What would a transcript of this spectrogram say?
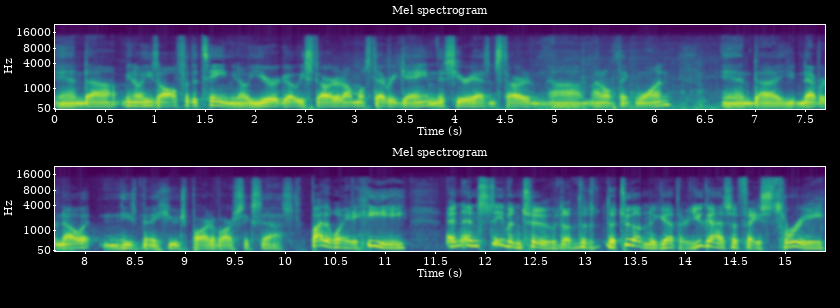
And, uh, you know, he's all for the team. You know, a year ago he started almost every game. This year he hasn't started, um, I don't think, one. And uh, you'd never know it. And he's been a huge part of our success. By the way, he and and Steven too, the, the the two of them together, you guys have faced three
